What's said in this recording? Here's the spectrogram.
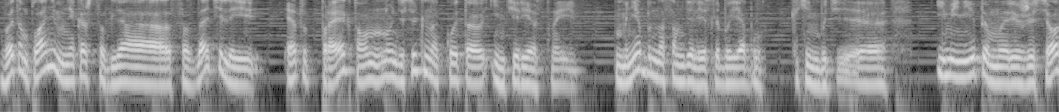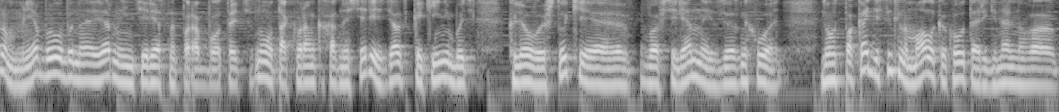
В этом плане, мне кажется, для создателей этот проект, он, ну, действительно какой-то интересный. Мне бы, на самом деле, если бы я был каким-нибудь э, именитым режиссером, мне было бы, наверное, интересно поработать. Ну, так, в рамках одной серии сделать какие-нибудь клевые штуки во вселенной Звездных войн. Но вот пока действительно мало какого-то оригинального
